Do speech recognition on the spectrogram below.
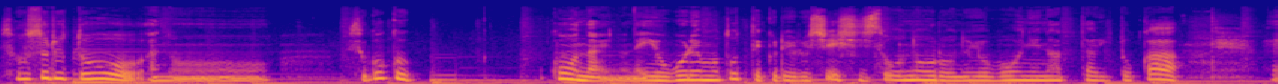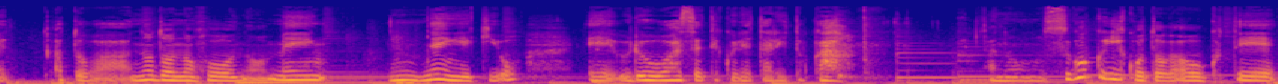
そうするとあのすごく口内のね汚れも取ってくれるし歯槽膿漏の予防になったりとかえあとは喉の方の免粘液を、えー、潤わせてくれたりとかあのすごくいいことが多くて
